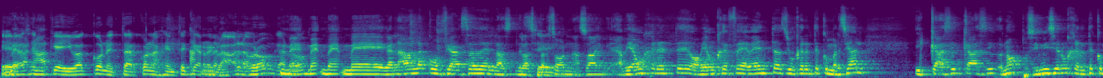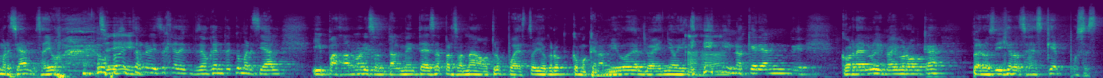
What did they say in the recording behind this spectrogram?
Era el que iba a conectar con la gente que arreglaba la bronca, ¿no? Me, me, me, ganaba la confianza de las, de las personas, o sea, había un gerente o había un jefe de ventas y un gerente comercial y casi, casi, no, pues sí me hicieron gerente comercial. O sea, yo sí. me hice gerente, gerente comercial y pasaron horizontalmente a esa persona a otro puesto. Yo creo que como que era amigo del dueño y, y, no querían eh, correrlo y no hay bronca. Pero sí dijeron, ¿sabes qué? Pues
